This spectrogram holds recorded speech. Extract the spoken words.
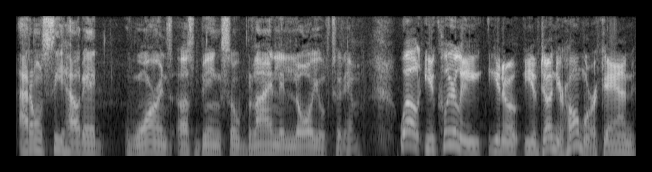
I don't see how that warrants us being so blindly loyal to them. Well, you clearly, you know, you've done your homework, and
